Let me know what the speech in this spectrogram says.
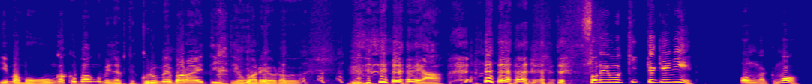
今もう音楽番組じゃなくてグルメバラエティって呼ばれよる。いや、で、それをきっかけに、音楽も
